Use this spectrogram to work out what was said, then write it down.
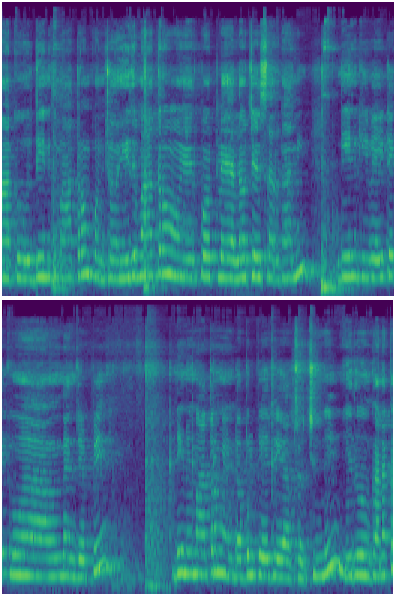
మాకు దీనికి మాత్రం కొంచెం ఇది మాత్రం ఎయిర్పోర్ట్లో అలౌ చేశారు కానీ దీనికి వెయిట్ ఎక్కువ ఉందని చెప్పి దీనికి మాత్రం మేము డబ్బులు పే చేయాల్సి వచ్చింది. మీరు గనక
